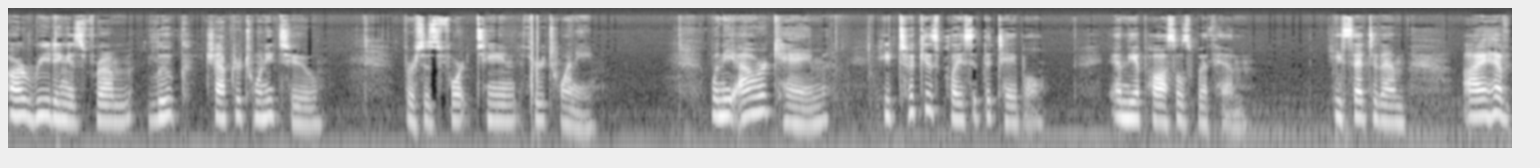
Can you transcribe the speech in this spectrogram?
Our reading is from Luke chapter 22, verses 14 through 20. When the hour came, he took his place at the table, and the apostles with him. He said to them, I have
